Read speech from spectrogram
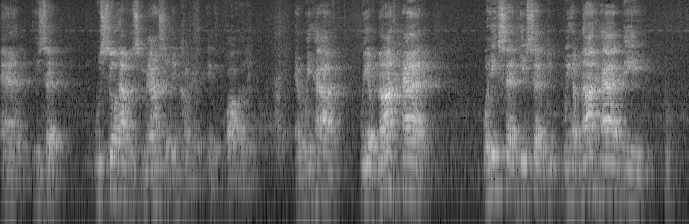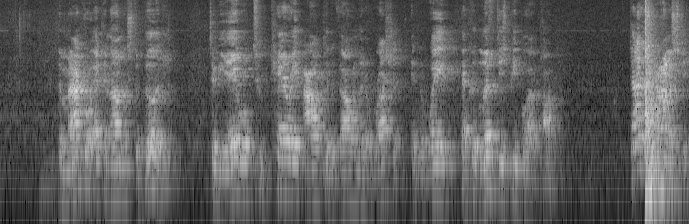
And he said, we still have this massive income inequality. And we have, we have not had, what he said, he said, we, we have not had the, the macroeconomic stability to be able to carry out the development of Russia in the way that could lift these people out of poverty. That is honesty.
